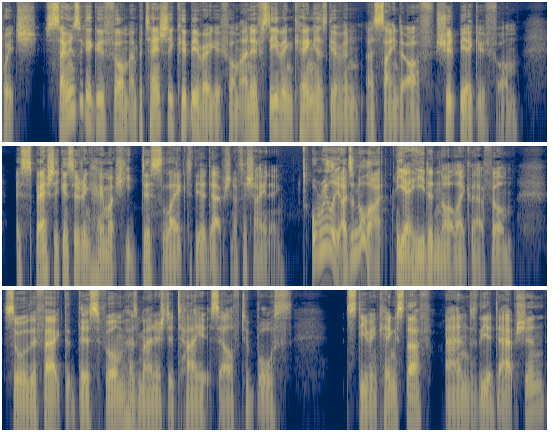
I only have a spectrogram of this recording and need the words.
Which sounds like a good film and potentially could be a very good film. And if Stephen King has given has signed it off, should be a good film. especially considering how much he disliked the adaptation of The Shining. Oh, really? I didn't know that. Yeah, he did not like that film. So the fact that this film has managed to tie itself to both Stephen King stuff and the adaptation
